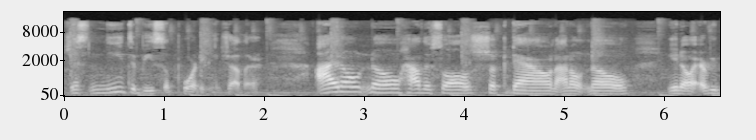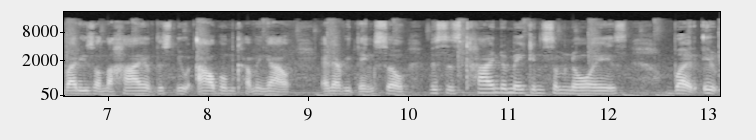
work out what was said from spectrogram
just need to be supporting each other. I don't know how this all shook down. I don't know you know, everybody's on the high of this new album coming out and everything. So this is kind of making some noise, but it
